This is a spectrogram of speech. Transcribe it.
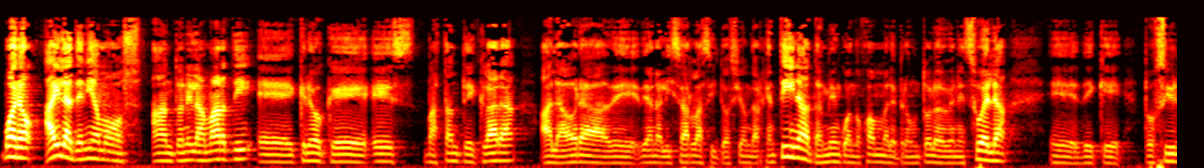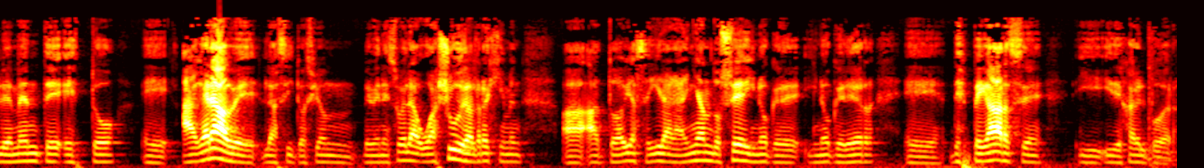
Bueno, ahí la teníamos a Antonella Marti, eh, creo que es bastante clara a la hora de, de, analizar la situación de Argentina, también cuando Juanma le preguntó lo de Venezuela, eh, de que posiblemente esto eh, agrave la situación de Venezuela o ayude al régimen a, a todavía seguir arañándose y no, querer eh, despegarse y, dejar el poder.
